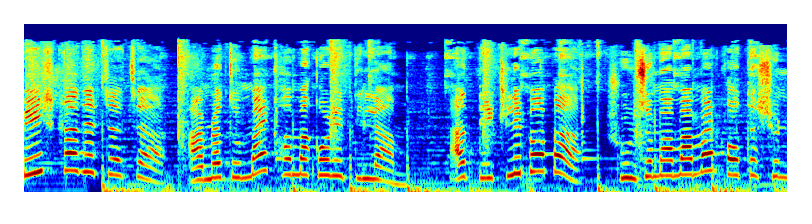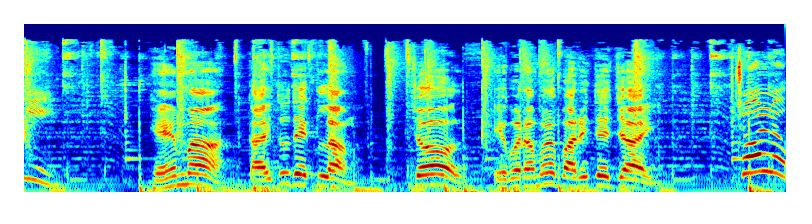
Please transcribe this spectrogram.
বেশ কাদের চাচা আমরা তোমায় ক্ষমা করে দিলাম। আর দেখলি বাবা সূর্য মামা আমার কথা শুনি। হ্যাঁ মা তাই তো দেখলাম। চল এবার আমরা বাড়িতে যাই। চলো।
